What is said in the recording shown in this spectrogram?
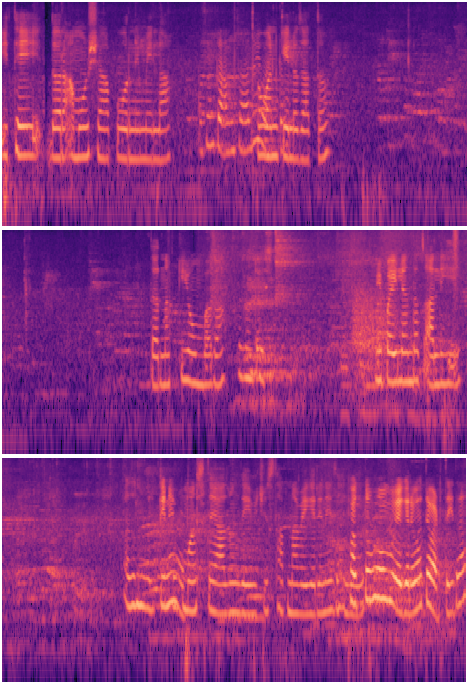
इथे दर अमावस्या पौर्णिमेला हवन केलं जातं. तर नक्की येऊन बघा. अजून काही मी पहिल्यांदाच आली आहे अजून मूर्ती नाही मस्त आहे अजून देवीची स्थापना वगैरे नाही झाली. फक्त होम वगैरे होते वाटतं इथं?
